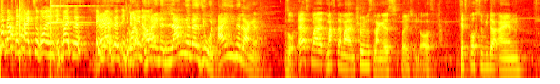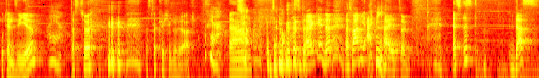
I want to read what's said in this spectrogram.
Ich mach den Teig zu rollen. Ich weiß es. Ich Ja, weiß es. Ich roll genau, ihn in aus. eine lange Version. Eine lange. So, erstmal macht da mal ein schönes langes Röllchen draus. Jetzt brauchst du wieder ein Utensil, Ah ja. das zur, das zur Küche gehört. Ja. Ähm, Gibt's ja kaum. Danke, ne? Das war die Einleitung. Es ist das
